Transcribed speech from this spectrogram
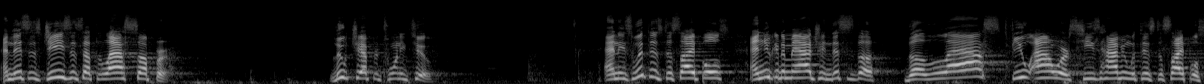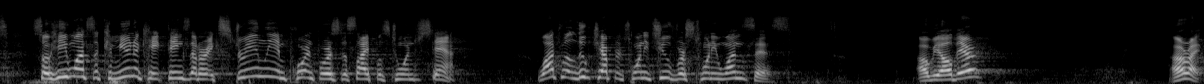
And this is Jesus at the Last Supper. Luke chapter 22. And he's with his disciples, and you can imagine this is the, the last few hours he's having with his disciples. So he wants to communicate things that are extremely important for his disciples to understand. Watch what Luke chapter 22, verse 21 says. Are we all there? All right.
